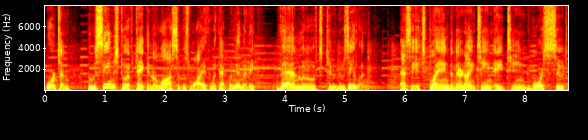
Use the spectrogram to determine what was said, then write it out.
Horton, who seems to have taken the loss of his wife with equanimity, then moved to New Zealand. As he explained in their 1918 divorce suit,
